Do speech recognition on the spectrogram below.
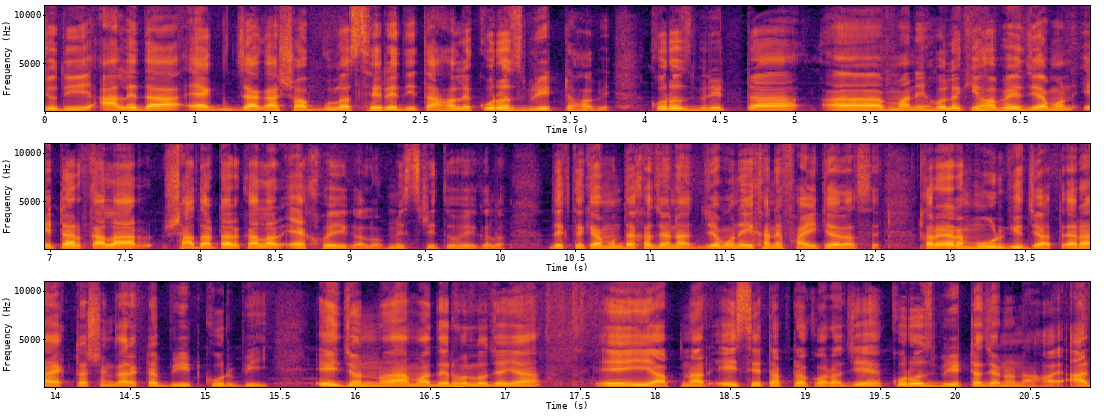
যদি আলাদা এক জায়গা সবগুলো ছেড়ে দিই, তাহলে কোরস ব্রিডটা হবে। কোরস ব্রিডটা মানে হলে কি হবে? যেমন এটার কালার সাদাটার কালার এক হয়ে গেল, মিশ্রিত হয়ে গেল। দেখতে কেমন দেখা যায় না? যেমন এখানে ফাইটার আছে। কারণ এরা মুরগি জাত, এরা একটার সঙ্গে আরেকটা ব্রিড করবেই। এই জন্য আমাদের হলো যে এই আপনার এই সেট করা, যে ক্রোজ ব্রিডটা যেন না হয়। আর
